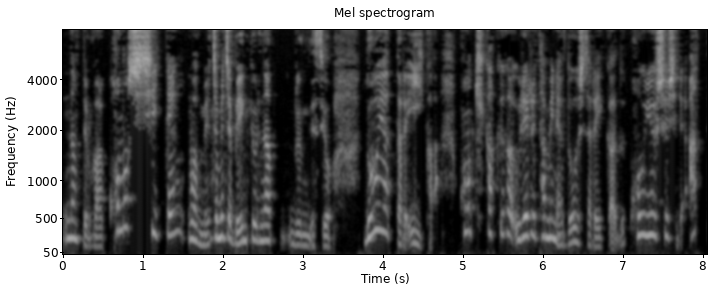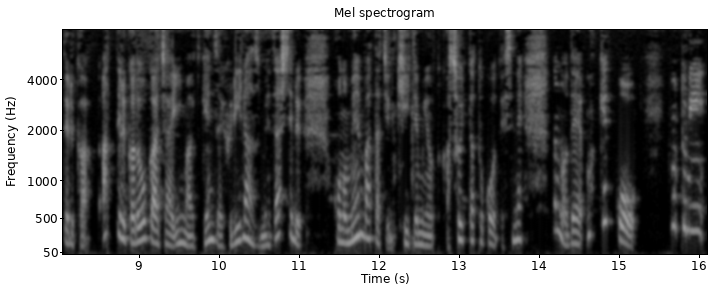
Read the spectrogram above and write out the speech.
なんていうのかな、この視点はめちゃめちゃ勉強になるんですよ。どうやったらいいか。この企画が売れるためにはどうしたらいいか。こういう趣旨で合ってるか、合ってるかどうかじゃあ今現在フリーランス目指してるこのメンバーたちに聞いてみようとか、そういったところですね。なので、まあ、結構、本当に、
